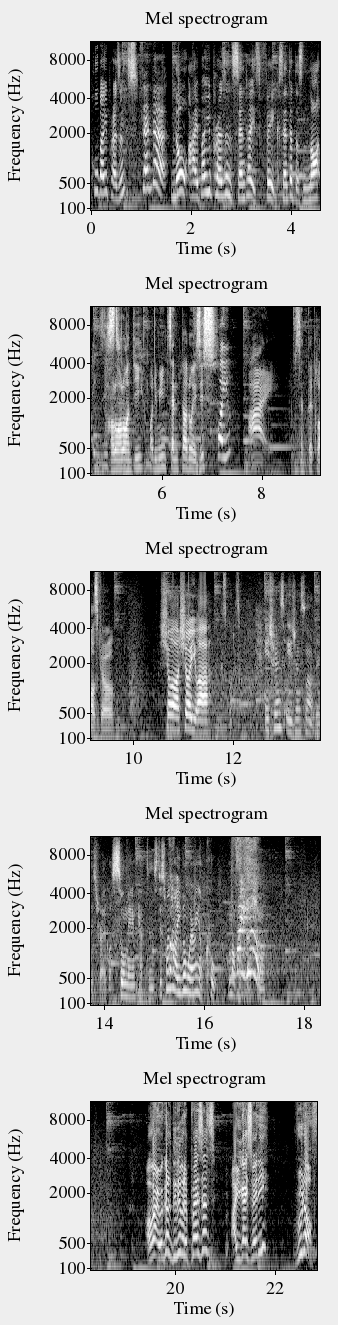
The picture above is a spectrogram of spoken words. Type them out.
Who buy you presents? Santa. No, I buy you presents. Santa is fake. Santa does not exist. Hello, hello, auntie. What do you mean Santa don't exist? Who are you? I am Santa Claus, girl. Sure, sure you are. Let's go, let's go. Insurance agents nowadays, right, got so many patterns. This one not even wearing a coat. Not professional. All right, we're gonna deliver the presents. Are you guys ready? Rudolph,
